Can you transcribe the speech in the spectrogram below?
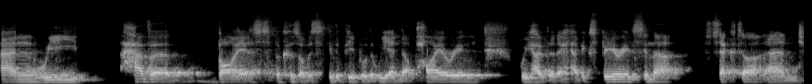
And we have a bias because obviously the people that we end up hiring, we hope that they have experience in that sector and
